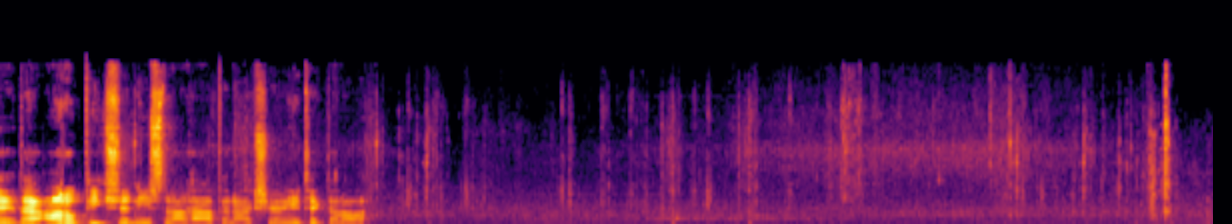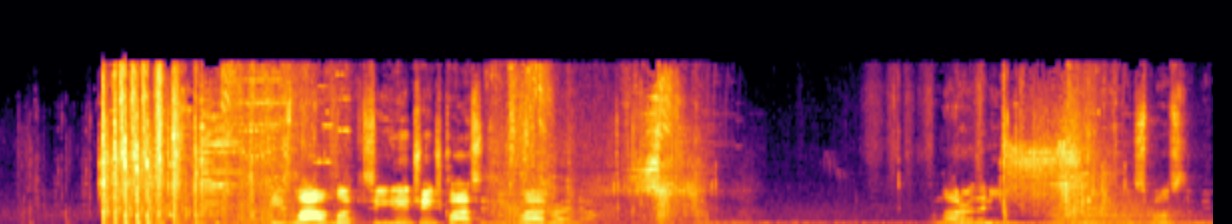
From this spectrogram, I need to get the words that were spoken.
Okay, that auto peek shit needs to not happen, actually. I need to take that off. He's loud. Look, see, he didn't change classes. He's loud right now. Louder than he, he's supposed to be.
